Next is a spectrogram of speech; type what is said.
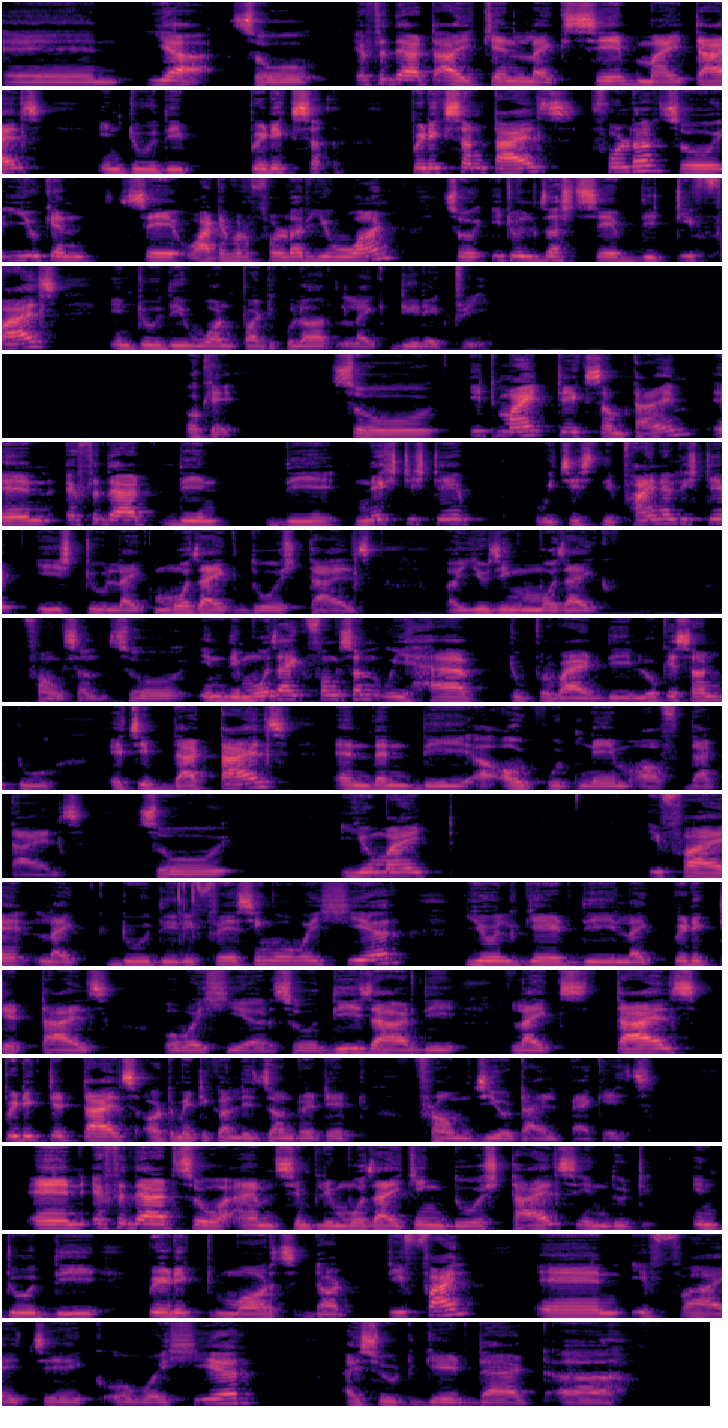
And yeah so after that i can like save my tiles into the prediction prediction tiles folder. So you can say whatever folder you want. So it will just save the TIFF files into the one particular like directory. Okay so it might take some time and after that the the next step which is the final step is to like mosaic those tiles uh, using mosaic function. So in the mosaic function we have to provide the location to achieve that tiles and then the uh, output name of that tiles. So you might if i like do the refreshing over here you will get the like predicted tiles over here. So these are the like tiles predicted tiles automatically generated from geotile package. And after that so i'm simply mosaicing those tiles into into the predict merge.t file. And if i check over here i should get that uh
